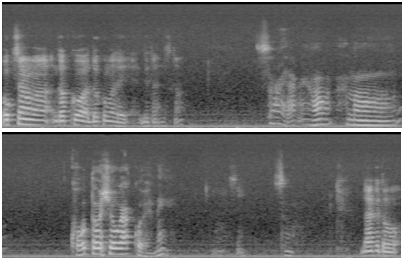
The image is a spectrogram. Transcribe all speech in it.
うん。奥さんは学校はどこまで出たんですか？そうやああの高等小学校よね。そう。だけど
